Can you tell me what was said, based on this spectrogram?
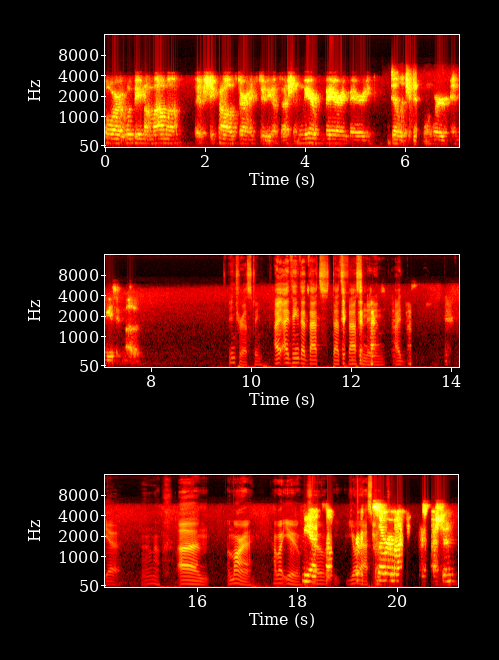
for would be my mama if she calls during a studio session. We are very, very diligent when we're in music mode. Interesting. I, I think that that's that's fascinating. I yeah, I don't know. Um, Amara, how about you? Yeah. So, your aspect. So remind me of this question.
